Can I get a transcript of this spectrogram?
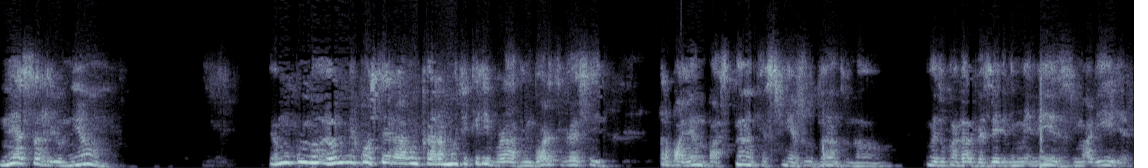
nessa reunião, eu não, eu não me considerava um cara muito equilibrado, embora estivesse trabalhando bastante, assim, ajudando no, no Educandário Bezerra de Menezes, de Marília,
